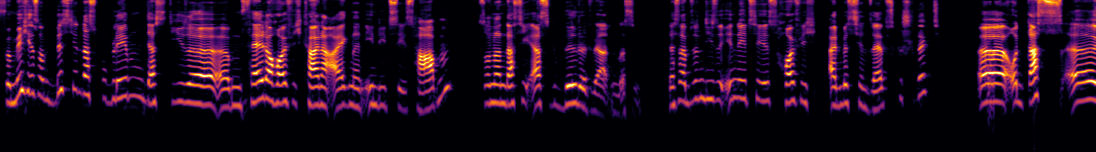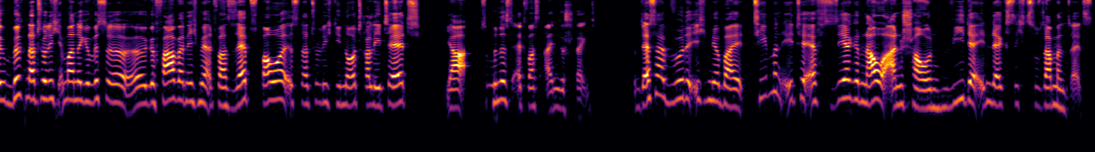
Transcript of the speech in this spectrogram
Für mich ist so ein bisschen das Problem, dass diese ähm, Felder häufig keine eigenen Indizes haben sondern dass sie erst gebildet werden müssen. Deshalb sind diese Indizes häufig ein bisschen selbstgestrickt. Äh, und das äh, birgt natürlich immer eine gewisse äh, Gefahr, wenn ich mir etwas selbst baue, ist natürlich die Neutralität ja zumindest etwas eingeschränkt. Und deshalb würde ich mir bei Themen-ETFs sehr genau anschauen, wie der Index sich zusammensetzt.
